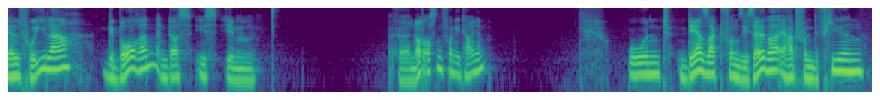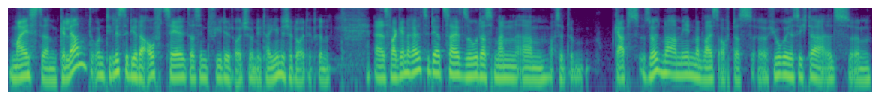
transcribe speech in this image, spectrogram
del Fuila geboren. Das ist im äh, Nordosten von Italien. Und der sagt von sich selber, er hat von vielen Meistern gelernt und die Liste, die er da aufzählt, da sind viele deutsche und italienische Leute drin. Äh, es war generell zu der Zeit so, dass man, ähm, also gab es Söldnerarmeen, man weiß auch, dass äh, Fiore sich da als ähm,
